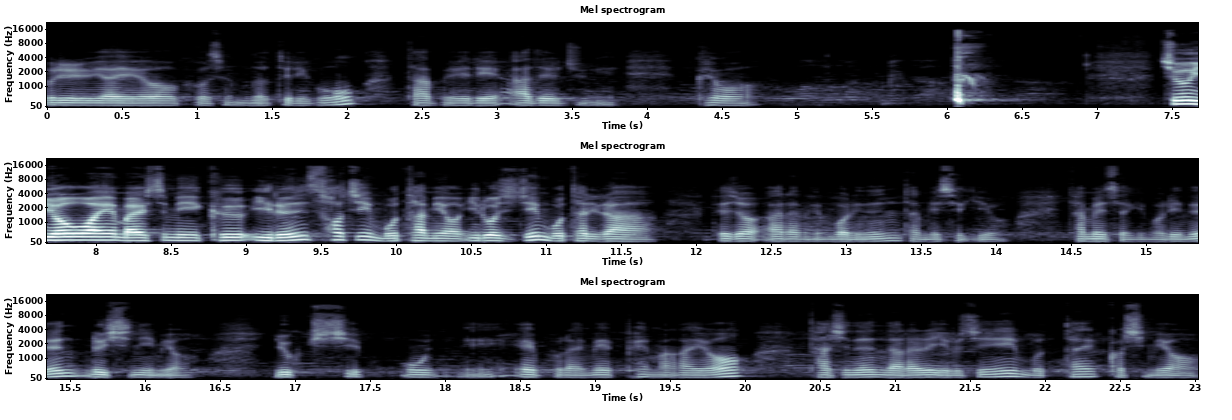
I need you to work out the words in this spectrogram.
우리를 위하여 그것을 무너뜨리고 다벨의 아들 중에 그워. 주 여호와의 말씀이 그 일은 서지 못하며 이루어지지 못하리라. 대저 아람의 머리는 다메섹이요. 다메섹의 머리는 르신이며 65년에 에브라임에 패망하여 다시는 나라를 이루지 못할 것이며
